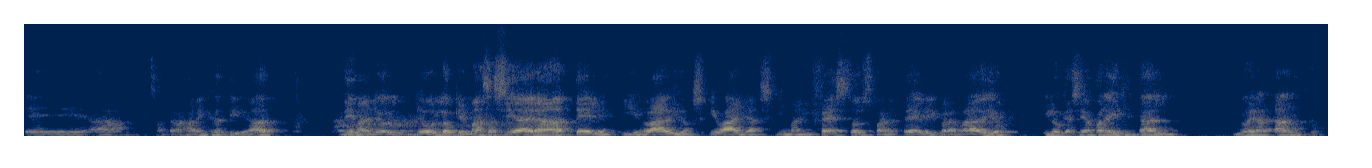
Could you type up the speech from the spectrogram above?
eh, a, a, trabajar en creatividad, dime, yo, yo lo que más hacía era tele y radios y vallas y manifestos para tele y para radio. Y lo que hacía para digital no era tanto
